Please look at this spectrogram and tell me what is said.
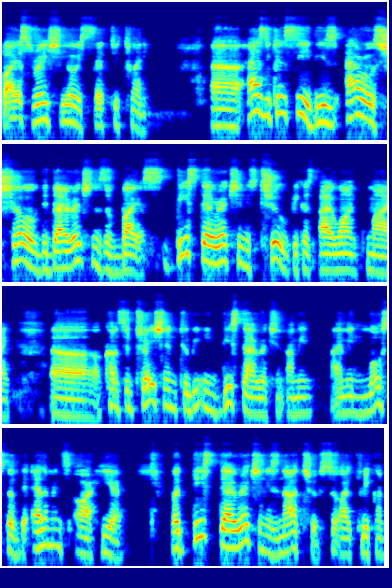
bias ratio is set to 20. Uh, as you can see, these arrows show the directions of bias. This direction is true because I want my uh, concentration to be in this direction. I mean, I mean, most of the elements are here. But this direction is not true. So I click on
